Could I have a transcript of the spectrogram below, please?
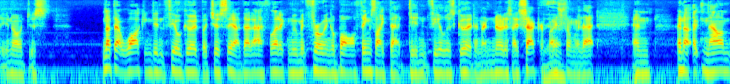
You know, just not that walking didn't feel good, but just yeah, that athletic movement, throwing a ball, things like that didn't feel as good. And I noticed I sacrificed Yeah. some of that, and and I, now I'm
